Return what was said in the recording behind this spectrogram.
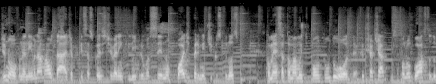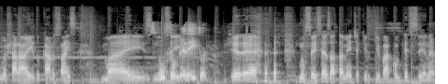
de novo, não é nem na maldade, é porque se as coisas estiverem em equilíbrio, você não pode permitir que os pilotos comecem a tomar muito ponto um do outro. Eu fico chateado você falou, gosto do meu xará aí, do Carlos Sainz, mas não sei. Operator? É, é, não sei se é exatamente aquilo que vai acontecer, né?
